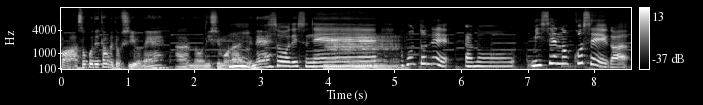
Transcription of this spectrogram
ぱあそこで食べてほしいよねあの西馬音内でうんね。そうですね。うん本当ねあのー店の個性が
